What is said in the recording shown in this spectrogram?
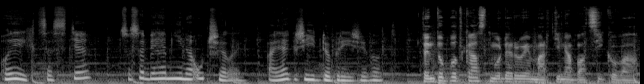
o jejich cestě, co se během ní naučili a jak žít dobrý život. Tento podcast moderuje Martina Bacíková,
